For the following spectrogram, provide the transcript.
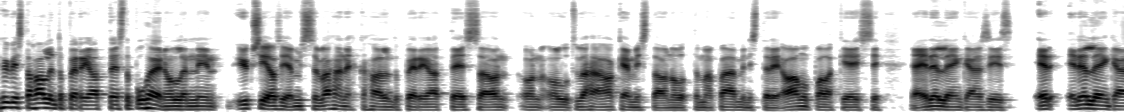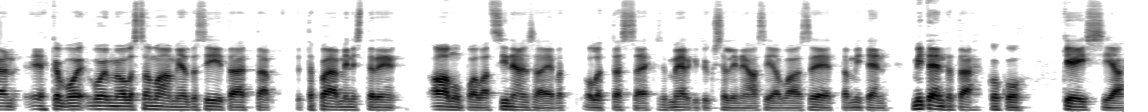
Hyvistä hallintoperiaatteista puheen ollen, niin yksi asia, missä vähän ehkä hallintoperiaatteissa on, on ollut vähän hakemista, on ollut tämä pääministeri aamupalakeissi, ja edelleenkään siis edelleenkään ehkä voimme olla samaa mieltä siitä, että, että pääministerin aamupalat sinänsä eivät ole tässä ehkä se merkityksellinen asia, vaan se, että miten, miten tätä koko keissiä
